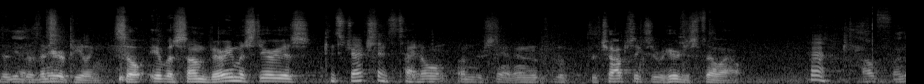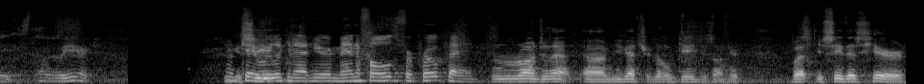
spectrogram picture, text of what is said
the the veneer peeling. So it was some very mysterious, Construction's type. I type. don't understand. And the, the chopsticks that were here just fell out. Huh. How funny is that? Weird. You can Okay, we're looking at here manifolds for propane. Roger that. Um, you got your little gauges on here. But you see this here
